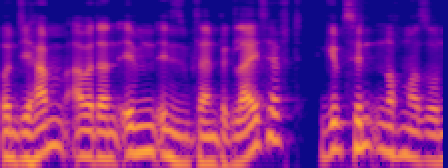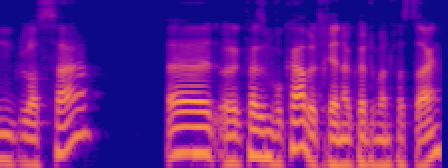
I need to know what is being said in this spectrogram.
Und die haben aber dann im, in diesem kleinen Begleitheft, gibt's hinten nochmal so ein Glossar, äh, oder quasi ein Vokabeltrainer könnte man fast sagen,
